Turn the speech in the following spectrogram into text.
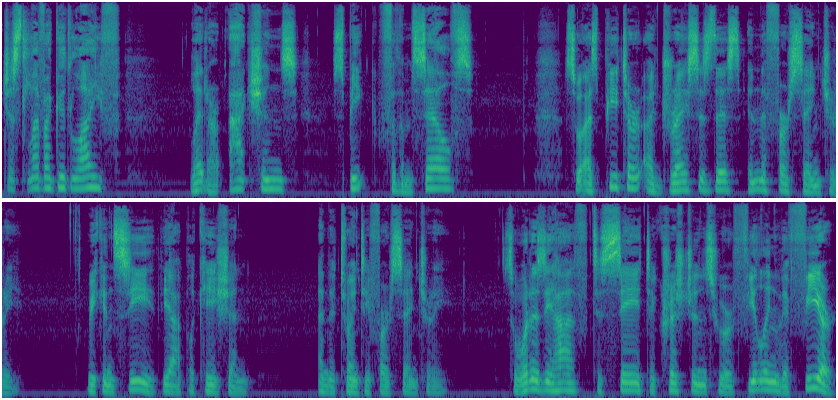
just live a good life, let our actions speak for themselves. So, as Peter addresses this in the first century, we can see the application in the 21st century. So, what does he have to say to Christians who are feeling the fear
